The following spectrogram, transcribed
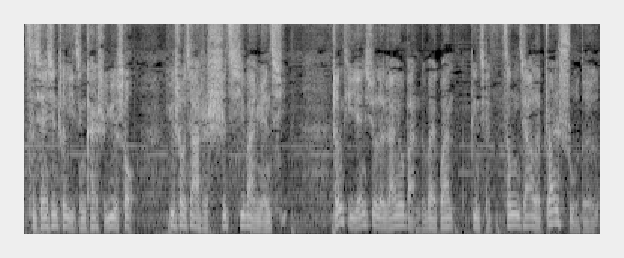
此前新车已经开始预售，预售价是十七万元起。整体延续了燃油版的外观，并且增加了专属的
